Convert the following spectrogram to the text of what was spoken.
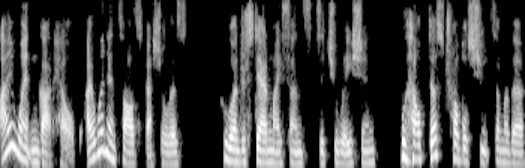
I went and got help. I went and saw a specialist who understand my son's situation who helped us troubleshoot some of the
